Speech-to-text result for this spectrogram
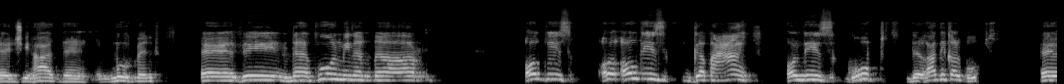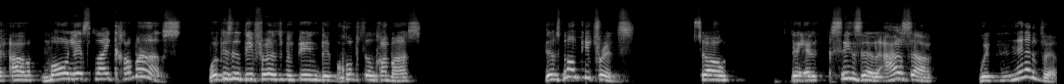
uh, Jihad uh, movement, uh, the Nakun min al all these, all, all these Gama'at, all these groups, the radical groups, uh, are more or less like Hamas. What is the difference between the groups and Hamas? There's no difference. So the, since Al Azhar would never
